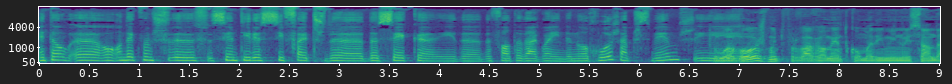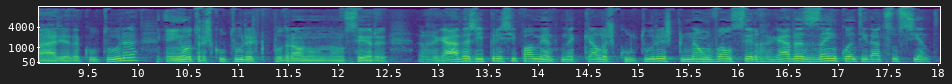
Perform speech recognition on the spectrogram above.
Então, eh, onde é que vamos eh, sentir esses efeitos da, da seca e da, da, falta de água ainda? No arroz, já percebemos? E... O arroz, muito provavelmente com uma diminuição da área da cultura, em outras culturas que poderão não, não ser regadas e principalmente naquelas culturas que não vão ser regadas em quantidade suficiente.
